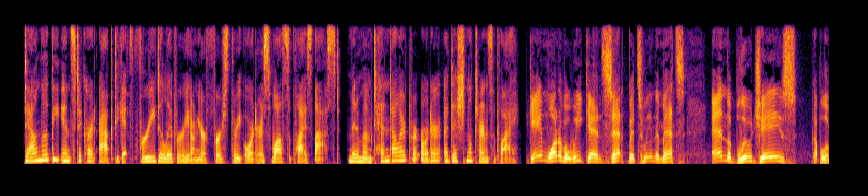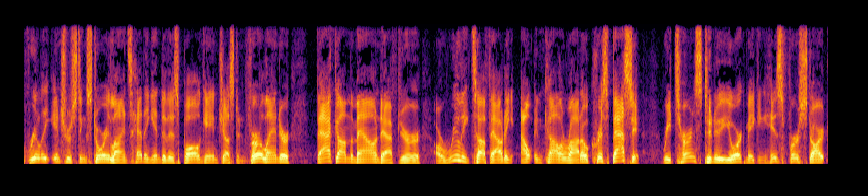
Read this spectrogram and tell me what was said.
Download the Instacart app to get free delivery on your first three orders while supplies last. Minimum $10 per order, additional term supply. Game one of a weekend set between the Mets and the Blue Jays. A couple of really interesting storylines heading into this ball game. Justin Verlander back on the mound after a really tough outing out in Colorado. Chris Bassitt returns to New York, making his first start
